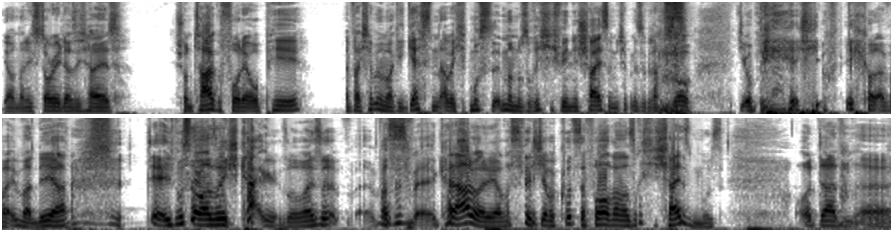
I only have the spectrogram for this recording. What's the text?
ja, und dann die Story, dass ich halt schon Tage vor der OP einfach, ich habe immer gegessen, aber ich musste immer nur so richtig wenig scheißen. Und ich habe mir so gedacht, Bro, die OP, die OP kommt einfach immer näher. Der, ich muss aber so richtig kacken, so, weißt du? Was ist, äh, keine Ahnung, Digga, was, wenn ich aber kurz davor auf einmal so richtig scheißen muss. Und dann, äh,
